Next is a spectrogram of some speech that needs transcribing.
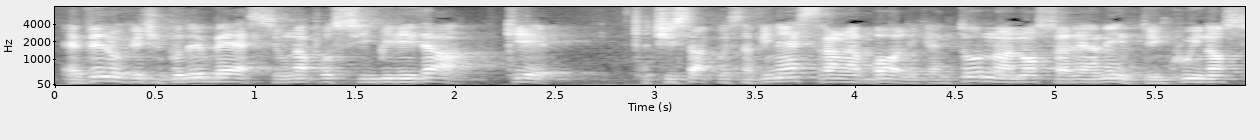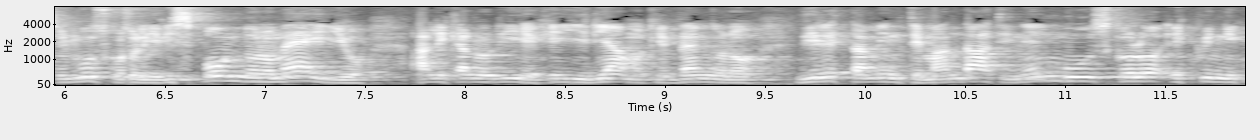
è vero che ci potrebbe essere una possibilità che ci sta questa finestra anabolica intorno al nostro allenamento in cui i nostri muscoli rispondono meglio alle calorie che gli diamo che vengono direttamente mandati nel muscolo e quindi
